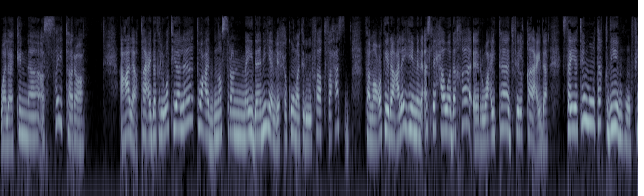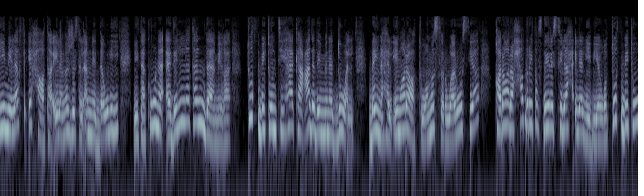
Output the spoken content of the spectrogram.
ولكن السيطرة على قاعدة الوطية لا تعد نصرا ميدانيا لحكومة الوفاق فحسب فما عثر عليه من أسلحة وذخائر وعتاد في القاعدة. سيتم تقديمه في ملف إحاطة إلى مجلس الأمن الدولي لتكون أدلة دامغة. تثبت انتهاك عدد من الدول بينها الإمارات ومصر وروسيا قرار حظر تصدير السلاح إلى ليبيا وتثبت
